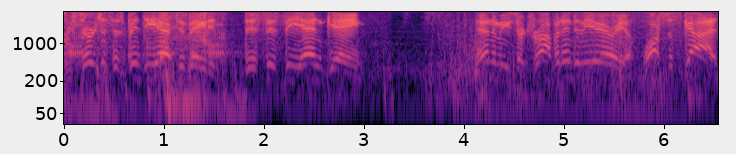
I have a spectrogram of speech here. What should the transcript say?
Resurgence has been deactivated. This is the end game. Enemies are dropping into the area. Watch the skies.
